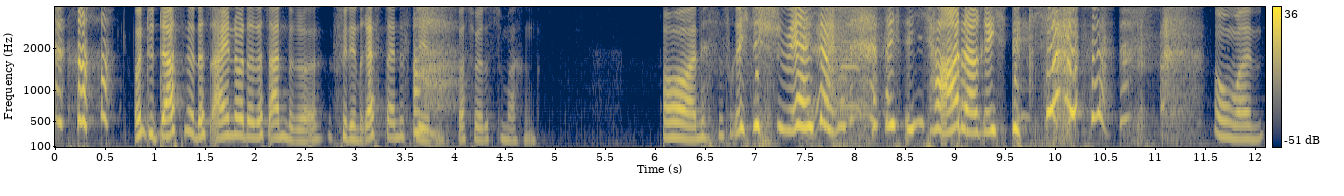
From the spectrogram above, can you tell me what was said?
Und du darfst nur das eine oder das andere für den Rest deines Lebens. Oh. Was würdest du machen? Oh, das ist richtig schwer. Ich habe richtig, ich hader richtig. Oh Mann.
